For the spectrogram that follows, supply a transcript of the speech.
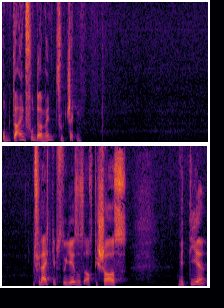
um dein Fundament zu checken. Und vielleicht gibst du Jesus auch die Chance, mit dir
